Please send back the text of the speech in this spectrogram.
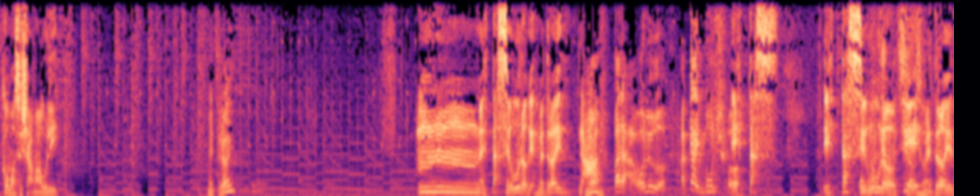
¿Cómo se llama, Uli? ¿Metroid? Mm, ¿Estás seguro que es Metroid? No, No. para, boludo. Acá hay mucho. ¿Estás, estás seguro que es Metroid?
